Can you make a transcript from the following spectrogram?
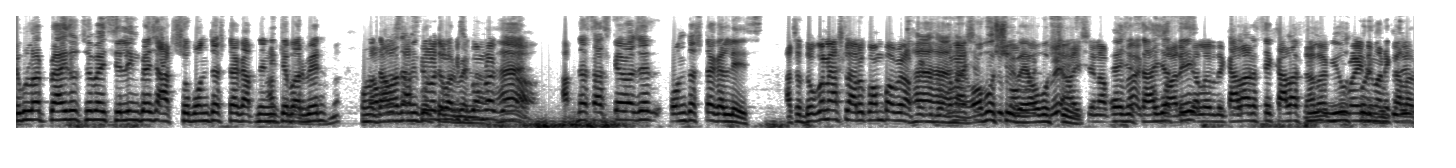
এগুলার প্রাইস হচ্ছে ভাই সেলিং প্রাইস আটশো পঞ্চাশ টাকা আপনি নিতে পারবেন। কোনো দামাদামি করতে পারবেন না। হ্যাঁ আপনার সাবস্ক্রাইবারের পঞ্চাশ টাকা লেস আচ্ছা দোকানে আসলে আরও কম পাবেন আপনি হ্যাঁ দোকানে হ্যাঁ, আসলে অবশ্যই ভাই অবশ্যই। এই যে সাইজ আছে কালার আছে কালার ইউজ পরিমাণে কালার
